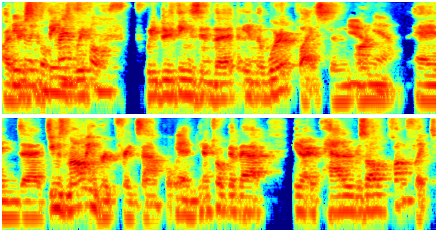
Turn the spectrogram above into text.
I do some Biblical things with we do things in the in the workplace and Yeah. on Yeah. and uh, Jim's mowing group, for example, Yeah. and you know talk about you know how to resolve conflict.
